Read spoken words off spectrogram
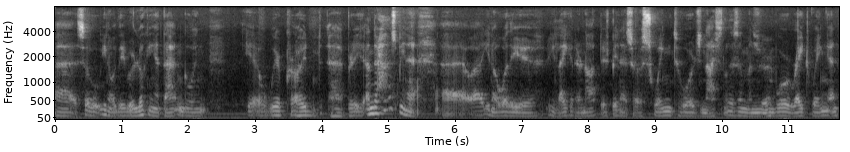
Uh, so, you know, they were looking at that and going, you know, we're proud uh, British, and there has been a, uh, you know, whether you, you like it or not, there's been a sort of swing towards nationalism and Sure. more right wing, and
